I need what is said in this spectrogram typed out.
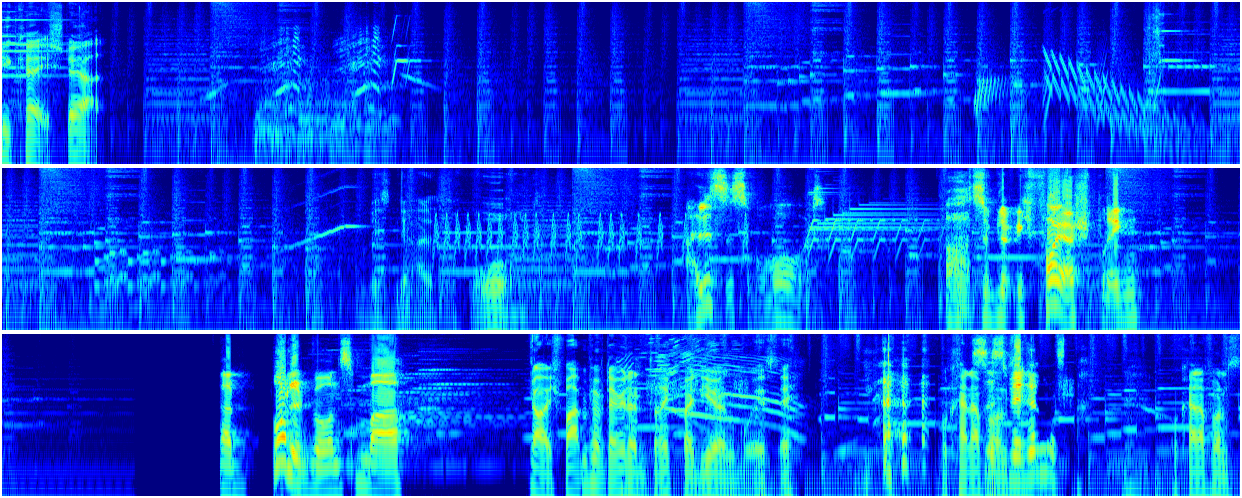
DK stört. Wir sind ja alles rot. Alles ist rot. Oh, zum Glück nicht Feuer springen. Dann buddeln wir uns mal. Ja, ich frage mich, ob der wieder direkt bei dir irgendwo ist, ey. Wo keiner von uns, wo keiner von uns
